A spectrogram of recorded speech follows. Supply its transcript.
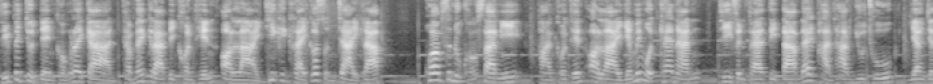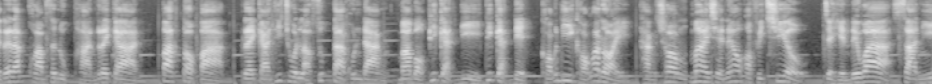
ถือเป็นจุดเด่นของรายการทำให้กลายเป็นคอนเทนต์ออนไลน์ที่ใครๆก็สนใจครับ ความสนุกของซานิผ่านคอนเทนต์ออนไลน์ยังไม่หมดแค่นั้น ที่แฟนๆติดตามได้ผ่านทาง YouTube ยังจะได้รับความสนุกผ่านรายการปากต่อปาก รายการที่ชวนเหล่าซุปตาคนดัง มาบอกพิกัดดี พิกัดเด็ดของดีของอร่อย ทางช่อง My Channel Official จะเห็นได้ว่าซานิ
